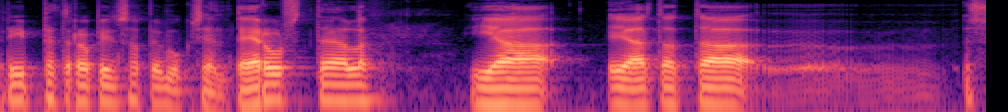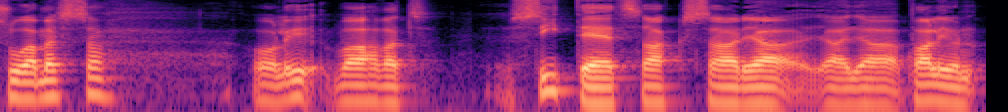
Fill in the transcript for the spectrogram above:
Rippetropin sopimuksen perusteella. Ja, ja tota, Suomessa oli vahvat siteet Saksaan ja, ja, ja paljon,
